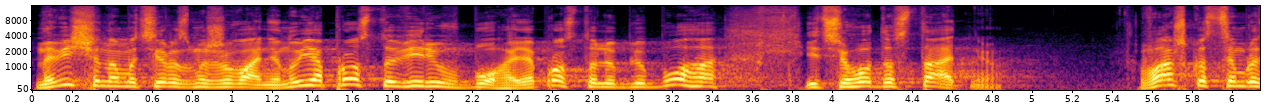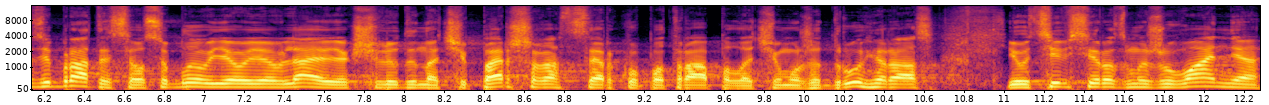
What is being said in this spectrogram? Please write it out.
Навіщо нам оці розмежування? Ну я просто вірю в Бога, я просто люблю Бога, і цього достатньо. Важко з цим розібратися, особливо я уявляю, якщо людина чи перший раз в церкву потрапила, чи може другий раз. І оці всі розмежування,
